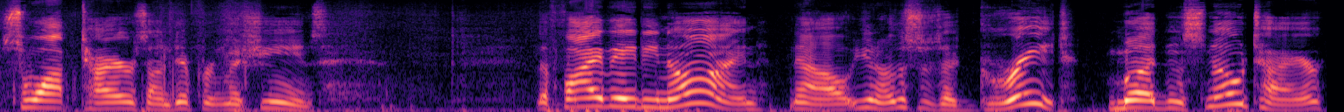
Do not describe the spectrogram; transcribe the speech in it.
swap tires on different machines. The 589, now, you know, this is a great mud and snow tire,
